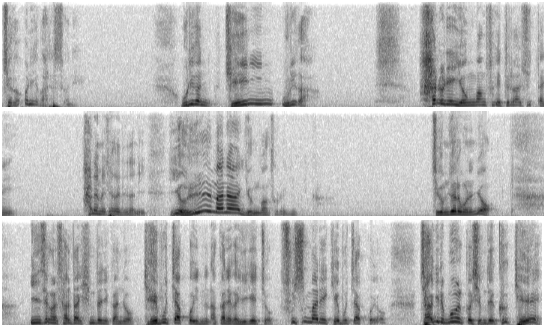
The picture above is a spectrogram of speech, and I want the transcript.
제가 은혜 받았어, 은혜. 우리가 죄인인 우리가 하늘의 영광 속에 들어갈 수 있다니 하나님의 자가 된다니 이 얼마나 영광스러운 일입니까? 지금 여러분은요 인생을 살다 힘드니까요. 개 붙잡고 있는 아까 내가 얘기했죠. 수십 마리의 개 붙잡고요. 자기를 먹을 없는데 그 개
